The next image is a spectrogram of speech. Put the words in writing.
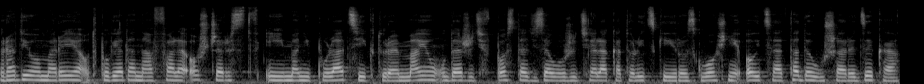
Radio Maryja odpowiada na fale oszczerstw i manipulacji, które mają uderzyć w postać założyciela katolickiej rozgłośni ojca Tadeusza Rydzyka.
